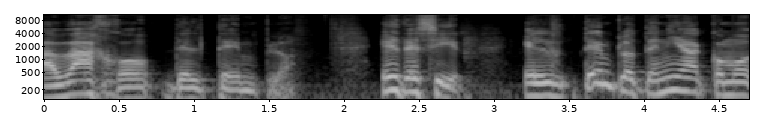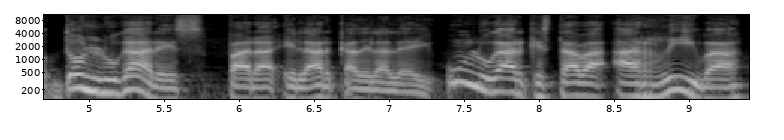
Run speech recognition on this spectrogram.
abajo del templo. Es decir, el templo tenía como dos lugares para el arca de la ley. Un lugar que estaba arriba,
